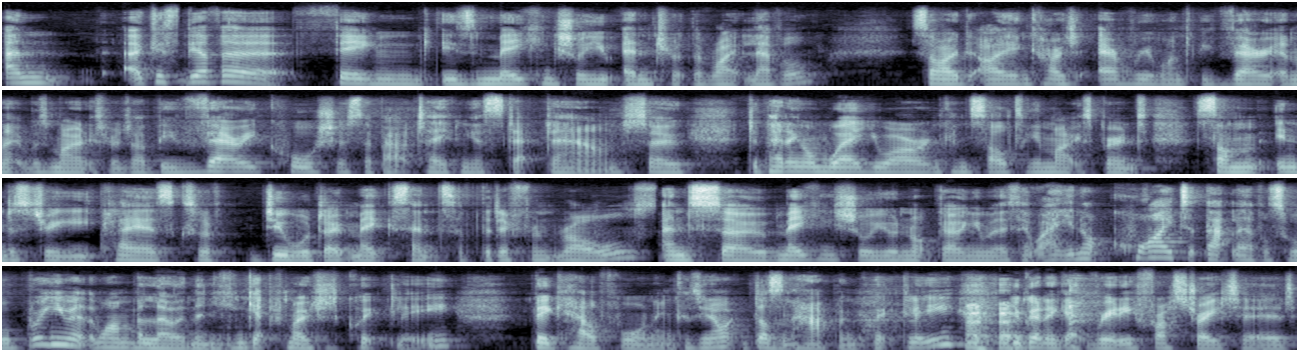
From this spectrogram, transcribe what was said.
And I guess the other thing is making sure you enter at the right level. So I'd, I encourage everyone to be very, and it was my experience, I'd be very cautious about taking a step down. So depending on where you are in consulting, in my experience, some industry players sort of do or don't make sense of the different roles. And so making sure you're not going in with, say, well, you're not quite at that level. So we'll bring you at the one below and then you can get promoted quickly big health warning because you know it doesn't happen quickly. You're going to get really frustrated.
